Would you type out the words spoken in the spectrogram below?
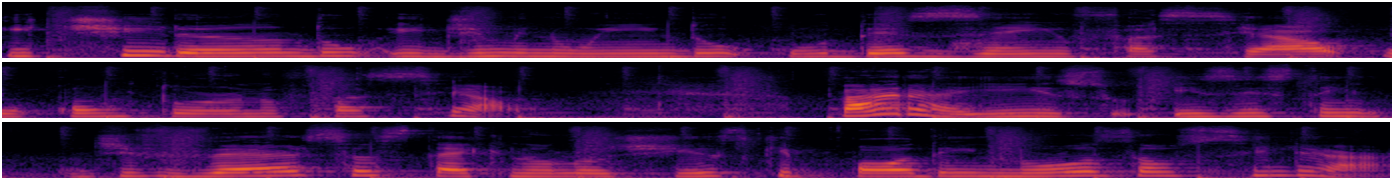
e tirando e diminuindo o desenho facial, o contorno facial. Para isso, existem diversas tecnologias que podem nos auxiliar.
